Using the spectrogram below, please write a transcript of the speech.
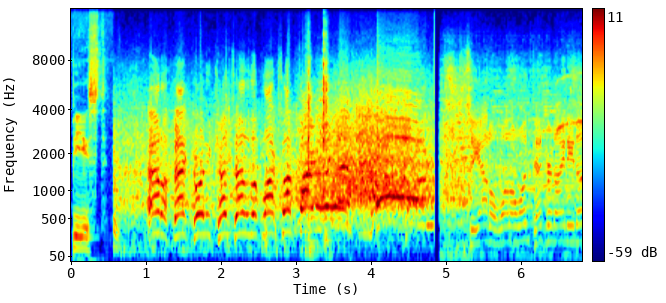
beast. Out of backcourt, he comes out of the blocks on fire. Seattle 101, Denver 99.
